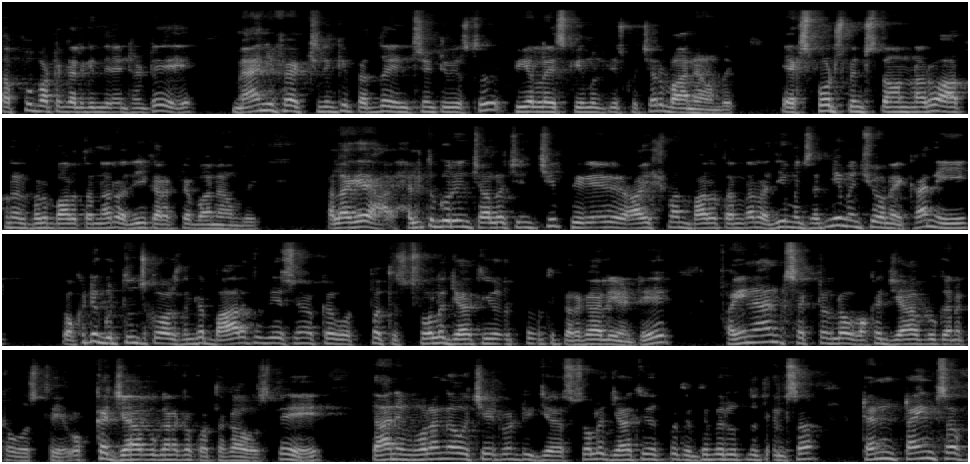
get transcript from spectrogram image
తప్పు పట్టగలిగింది ఏంటంటే మ్యానుఫ్యాక్చరింగ్కి పెద్ద ఇన్సెంటివ్ ఇస్తూ పిఎల్ఐ స్కీములు తీసుకొచ్చారు బాగానే ఉంది. ఎక్స్పోర్ట్స్ పెంచుతా ఉన్నారు ఆత్మనిర్భర్ భారత్ అన్నారు అది కరెక్టే బాగానే ఉంది. అలాగే హెల్త్ గురించి ఆలోచించి ఆయుష్మాన్ భారత్ అన్నారు అది మంచి అన్ని మంచిగా ఉన్నాయి. కానీ ఒకటి గుర్తుంచుకోవాల్సిందంటే భారతదేశం యొక్క ఉత్పత్తి స్థూల జాతీయ ఉత్పత్తి పెరగాలి అంటే ఫైనాన్స్ సెక్టర్లో ఒక జాబ్ గనక వస్తే ఒక్క జాబ్ గనక కొత్తగా వస్తే దాని మూలంగా వచ్చేటువంటి స్థూల జాతీయ ఉత్పత్తి ఎంత పెరుగుతుందో తెలుసా? Ten times of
